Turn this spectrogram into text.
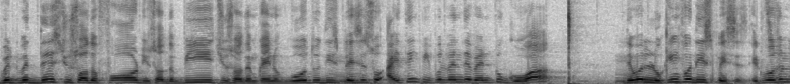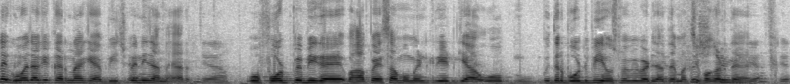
With with this, you saw the fort, you saw the beach, you saw them kind of go to these mm. places. So I think people when they went they were looking for these places it wasn't like गोवा जाके करना क्या बीच पे नहीं जाना यार Yeah. वो फोर्ट पे भी गए वहाँ पे ऐसा मोमेंट क्रिएट किया वो इधर बोट भी है उसमें भी बैठ जाते हैं मच्छी पकड़ते हैं yeah, yeah.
